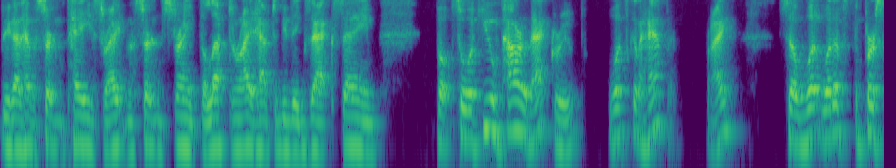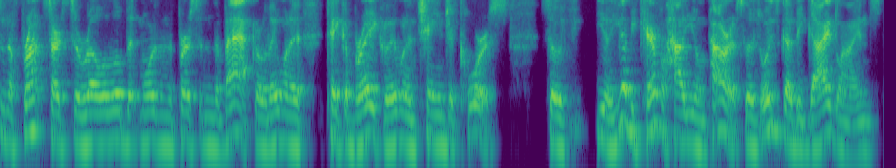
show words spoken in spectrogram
they got to have a certain pace right? And a certain strength. The left and right have to be the exact same. But so if you empower that group what's going to happen right so what what if the person in the front starts to row a little bit more than the person in the back, or they want to take a break, or they want to change a course? So if you know you got to be careful how you empower it. So there's always got to be guidelines.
